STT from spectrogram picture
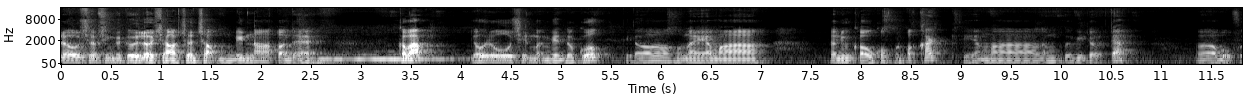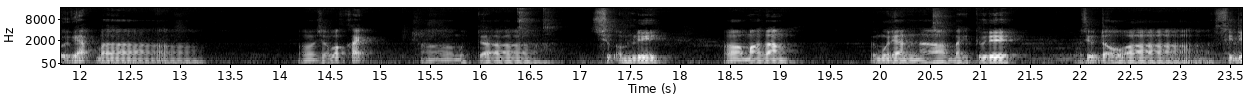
đầu cho xin gửi tới lời chào trân trọng đến à, toàn thể các bác yêu yêu trên mọi miền tổ quốc. Thì uh, hôm nay em uh, theo nhu cầu của một bác khách thì em uh, làm một cái video test uh, bộ phối ghép uh, uh, cho bác khách uh, một uh, chiếc âm ly uh, ma răng với model là 74D một chiếc đầu uh, CD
